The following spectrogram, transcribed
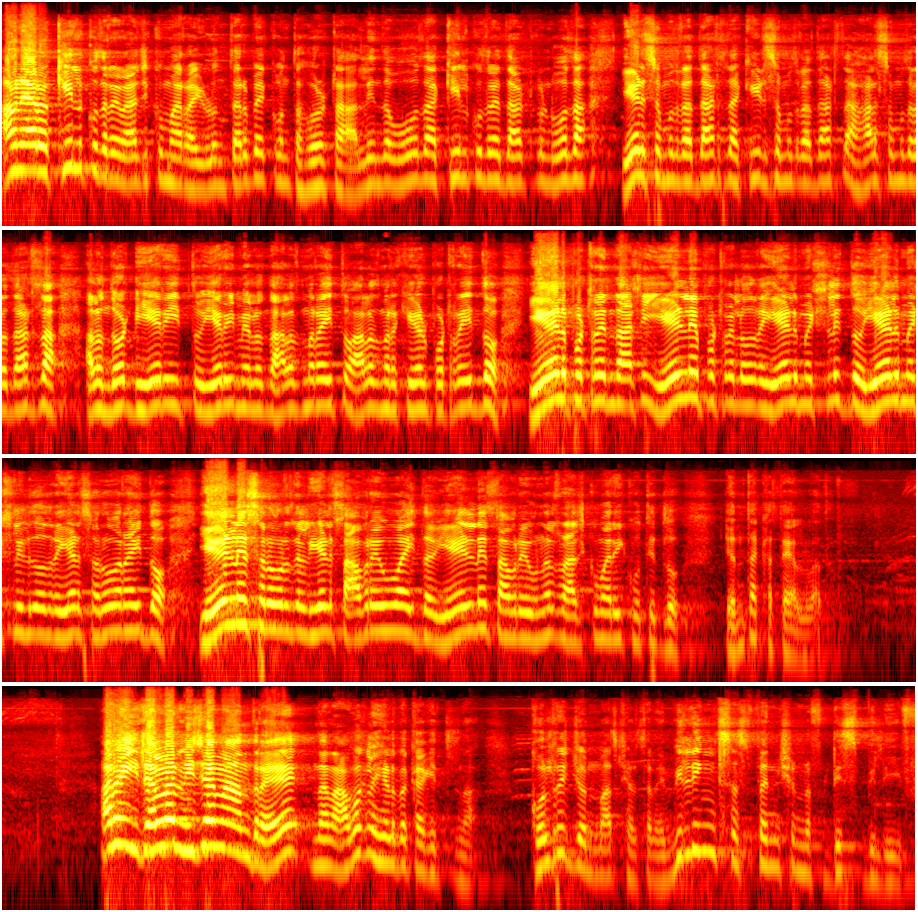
ಅವನ ಯಾರೋ ಕೀಲು ಕುದುರೆ ರಾಜಕುಮಾರ ಇಳುನ್ ತರಬೇಕು ಅಂತ ಹೊರಟ. ಅಲ್ಲಿಂದ ಹೋದ ಕೀಲು ಕುದುರೆ ದಾಟ್ಕೊಂಡು ಹೋದ, ಏಳು ಸಮುದ್ರ ದಾಟ್ದ, ಕೀಳು ಸಮುದ್ರ ದಾಟ್ದ, ಹಾಳು ಸಮುದ್ರ ದಾಟ್ದ, ಅಲ್ಲೊಂದು ದೊಡ್ಡ ಏರಿ ಇತ್ತು. ಏರಿ ಮೇಲೆ ಒಂದು ಆಲದ ಮರ ಇತ್ತು. ಆಲದ ಮರಕ್ಕೆ ಏಳು ಪಟ್ರೆ ಇದ್ದು. ಏಳು ಪಟ್ರೆಯಿಂದ ದಾಟಿ ಏಳನೇ ಪಟ್ರೆಯಲ್ಲಿ ಹೋದ್ರೆ ಏಳು ಮೆಟ್ಲಿದ್ದು ಏಳು ಮೆಟ್ಲಿದ್ದು ಹೋದ್ರೆ ಏಳು ಸರೋವರ ಇದ್ದು. ಏಳನೇ ಸರೋವರದಲ್ಲಿ ಏಳು ಸಾವಿರ ಹೂವು ಇದ್ದವು ಏಳನೇ ಸಾವಿರ ಹೂವಿನಲ್ಲಿ ರಾಜಕುಮಾರಿ ಕೂತಿದ್ಲು. ಎಂಥ ಕತೆ ಅಲ್ವಾ ಅದು? ಅರೆ, ಇದೆಲ್ಲ ನಿಜನಾ ಅಂದರೆ ನಾನು ಆವಾಗಲೇ ಹೇಳಬೇಕಾಗಿತ್ತು ನಾ ಕೊಲ್ರಿಜ್ ಒಂದು ಮಾತು ಹೇಳ್ತಾನೆ ವಿಲ್ಲಿಂಗ್ ಸಸ್ಪೆನ್ಷನ್ ಆಫ್ ಡಿಸ್ಬಿಲೀಫ್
